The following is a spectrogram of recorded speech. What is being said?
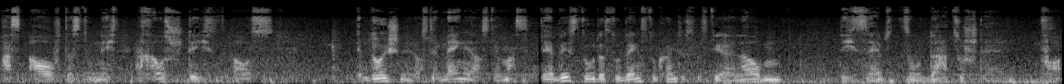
Pass auf, dass du nicht herausstichst aus dem Durchschnitt, aus der Menge, aus der Masse. Wer bist du, dass du denkst, du könntest es dir erlauben, dich selbst so darzustellen vor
